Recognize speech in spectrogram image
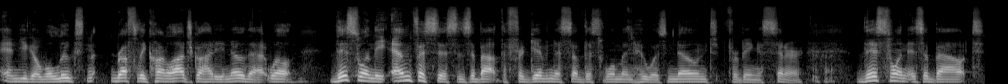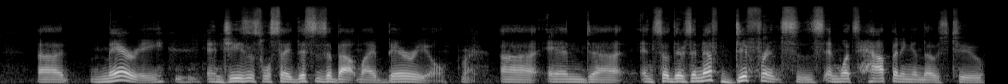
and you go, well, Luke's roughly chronological. How do you know that? Well, this one, the emphasis is about the forgiveness of this woman who was known for being a sinner. Okay. This one is about uh, Mary, mm-hmm. and Jesus will say, This is about my burial. Right. Uh, and, uh, and so there's enough differences in what's happening in those two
